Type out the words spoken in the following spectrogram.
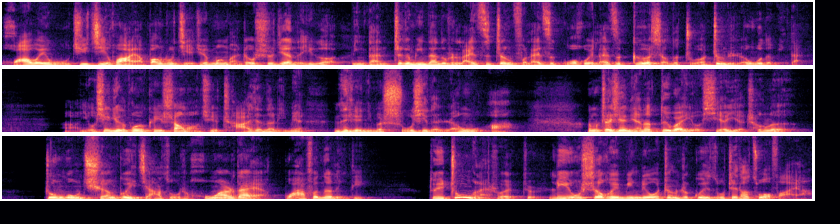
华为五 G 计划呀，帮助解决孟晚舟事件的一个名单。这个名单都是来自政府、来自国会、来自各省的主要政治人物的名单。啊，有兴趣的朋友可以上网去查一下那里面 那些你们熟悉的人物啊。那么这些年呢，对外有协也成了中共权贵家族是红二代啊瓜分的领地。对于中共来说，就是利用社会名流、政治贵族这套做法呀，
